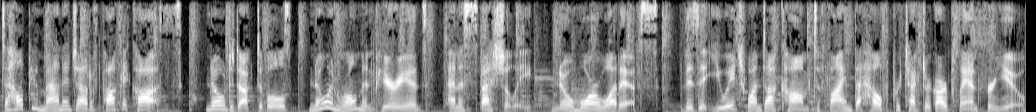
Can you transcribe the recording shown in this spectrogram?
to help you manage out of pocket costs. No deductibles, no enrollment periods, and especially no more what ifs. Visit uhone.com to find the Health Protector Guard plan for you.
